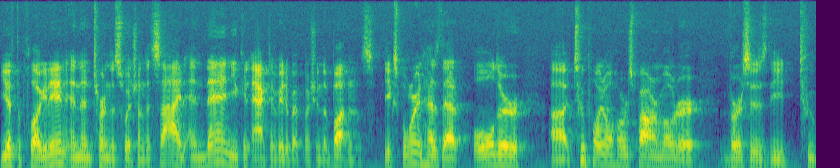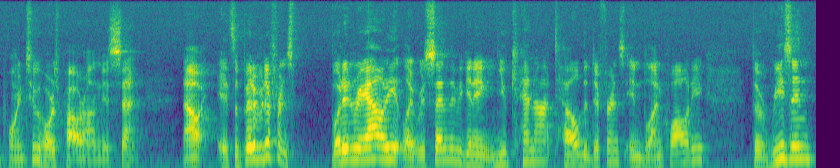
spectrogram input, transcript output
you have to plug it in and then turn the switch on the side and then you can activate it by pushing the buttons. The Explorian has that older uh, 2.0 horsepower motor versus the 2.2 horsepower on the Ascent. Now it's a bit of a difference but in reality like we said in the beginning you cannot tell the difference in blend quality. The reason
